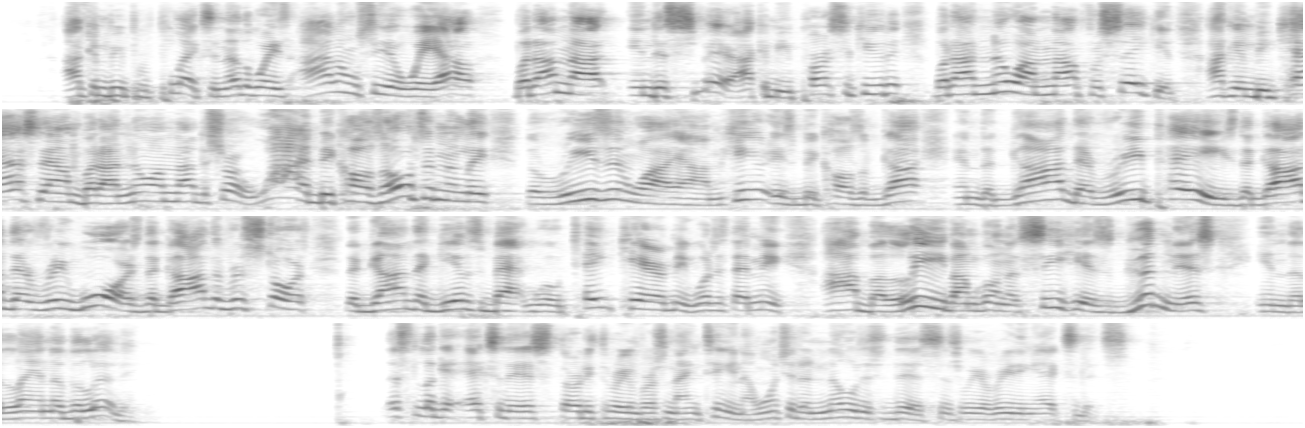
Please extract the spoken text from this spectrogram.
I can be perplexed. In other ways, I don't see a way out, but I'm not in despair. I can be persecuted, but I know I'm not forsaken. I can be cast down, but I know I'm not destroyed. Why? Because ultimately, the reason why I'm here is because of God, and the God that repays, the God that rewards, the God that restores, the God that gives back will take care of me. What does that mean? I believe I'm going to see his goodness in the land of the living. Let's look at Exodus 33 and verse 19. I want you to notice this since we are reading Exodus.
